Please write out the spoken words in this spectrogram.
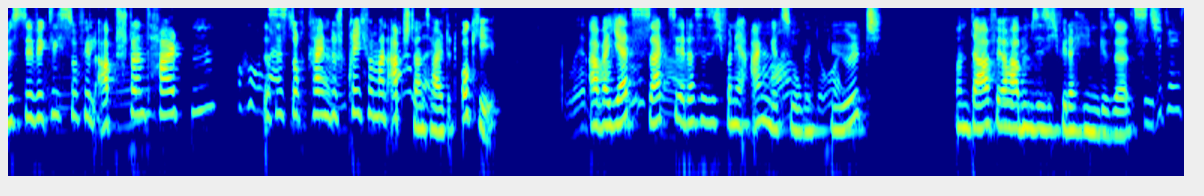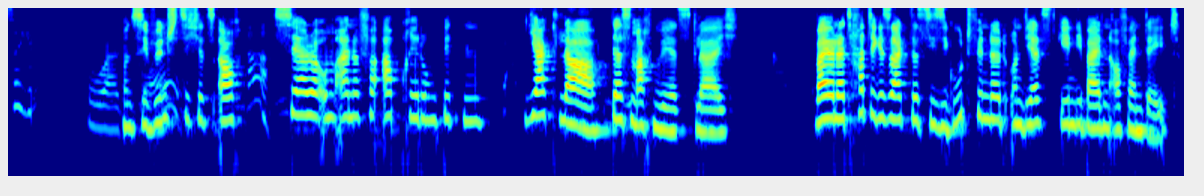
Müsst ihr wirklich so viel Abstand halten? Das ist doch kein Gespräch, wenn man Abstand haltet. Okay. Aber jetzt sagt sie ja, dass sie sich von ihr angezogen fühlt. Und dafür haben sie sich wieder hingesetzt. Und sie wünscht sich jetzt auch, Sarah um eine Verabredung bitten. Ja klar, das machen wir jetzt gleich. Violet hatte gesagt, dass sie sie gut findet und jetzt gehen die beiden auf ein Date.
